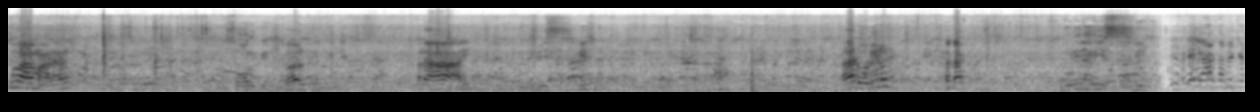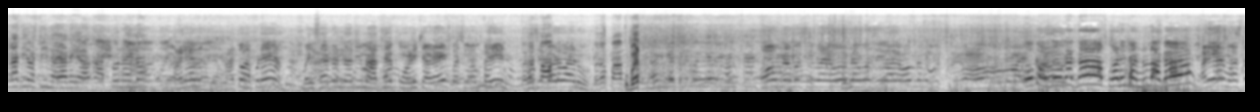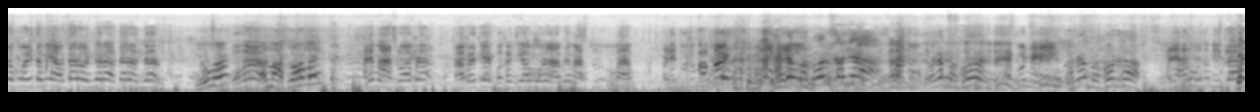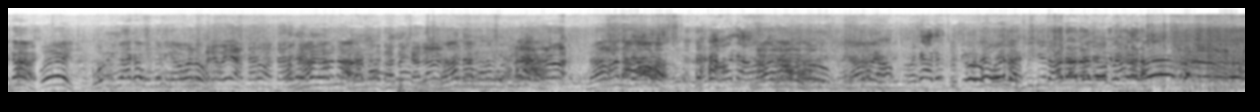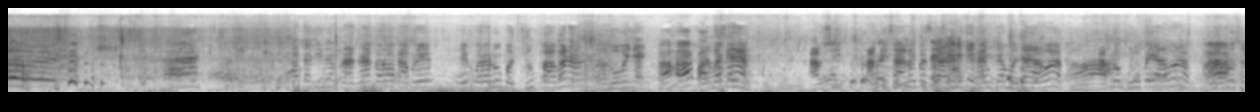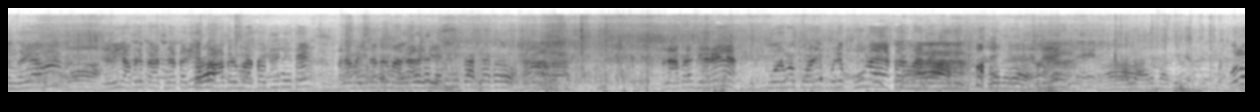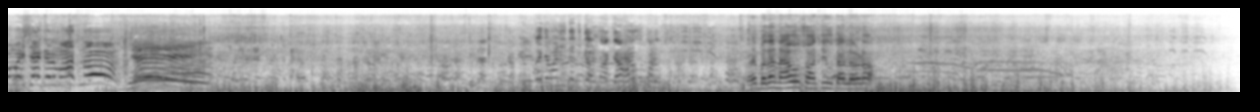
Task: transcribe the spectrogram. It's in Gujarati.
શું આ મારા સો રૂપિયા. સો રૂપિયા. અને આ વીસ. વીસ આ દોડીનું? ટકા? દોડીના વીસ. વીસ. અરે યાર તમે કેટલા દિવસથી નયા નહીં? આ આ નહીં લો. અને આ તો આપણે મહીસાગર નદી માથે પોણી ચડાવીને પછી આમ કરીને પછી પડવાનું. ઓમ નમો શિવાય ઓમ નમો શિવાય ઓમ નમઃ ઓ બળદેવ કાકા પાણી ઠંડુ લાગે. અરે યાર મસ્ત પાણી તમે આવતા રહો અંદર આવતા રહો અંદર. એવું હા? અને માસલો હા ભાઈ? અરે માસલો આપણે આપણે ત્યાં ભગત જેવા મોણા આપણે માસલો અને જોજો બાપભાઈ અરે અરે મગોર છે. અરે મગોર કોણ નહીં અરે મગોર છે અરે હારું મને તો બીક લાગે ઓય બહુ બીક લાગે હું તો નહીં આવવાનો અરે ઓય આવતા રહો ના, ના, ના. બાપભાઈ ચાલા ના ના મને બહુ બીક લાગે. ના ના ના ના ના. ના ના આવો. ના ભાઈ. અરે ઓય લક્ષ્મીજી ના ના ના ના, ના, ના. માતાજીને પ્રાર્થના કરો કે આપણે એક વર્ષનું બધું પાવા ના ધોવાઈ જાય. હા હા પાછા પછી આવતી આવતી સાલે પછી આવી રીતે હેમ કેમ બધા આવે. આપણો ગ્રુપ એ આવે આપણો સંઘ આવે. એવી આપણે પ્રાર્થના કરીએ. પાવાગઢ માતાજી રીતે અને મહીસાગર માતા રીતે. નદીની પ્રાર્થના કરો. અને આપણા ઘરે પોરમાં પાણી ફૂલે ફૂલ આયા કર માતાજી. બોલો મહીસાગર માતનો જય અરે બધા ના આવો શાંતિ ઉતાર લવડા.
